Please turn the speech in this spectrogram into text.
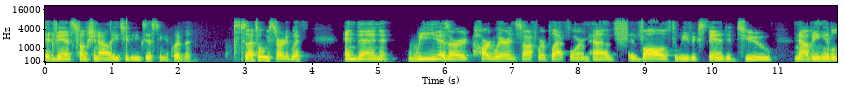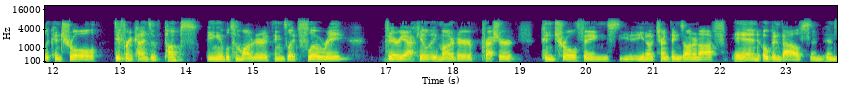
advanced functionality to the existing equipment. So that's what we started with. And then we, as our hardware and software platform have evolved, we've expanded to now being able to control different kinds of pumps, being able to monitor things like flow rate, very accurately monitor pressure, control things, you, you know, turn things on and off, and open valves and, and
